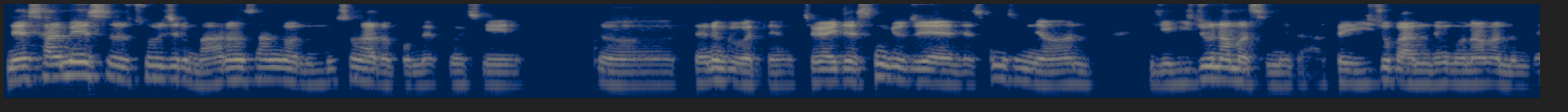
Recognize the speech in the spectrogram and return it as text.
내 삶에서 주어지는 많은 상황을 묵상하다 보면 그것이 어, 되는 것 같아요. 제가 이제 선교주에 이제 30년 이제 2주 남았습니다. 그 2주 반 정도 남았는데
